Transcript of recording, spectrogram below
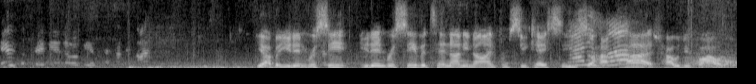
his opinion it would be a 1099. Yeah, but you didn't receive, you didn't receive a 1099 from CKC, so how, hush, how would you file that?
